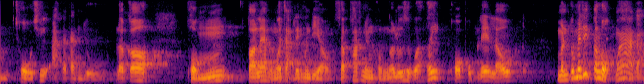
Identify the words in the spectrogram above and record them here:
ำโชว์ชื่ออากตันยูแล้วก็ ผมตอนแรกผมก็จัดเล่นคนเดียวสักพักหนึ่งผมก็รู้สึกว่าเฮ้ยพอผมเล่นแล้ว มันก็ไม่ได้ตลกมากอะ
